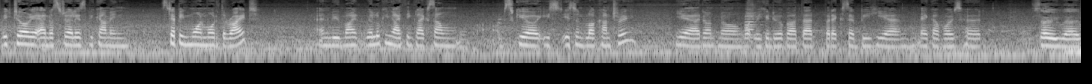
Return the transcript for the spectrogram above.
Victoria and Australia is becoming stepping more and more to the right, and we might we're looking, I think, like some obscure East, Eastern Bloc country. Yeah, I don't know what we can do about that, but except be here and make our voice heard. So uh,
